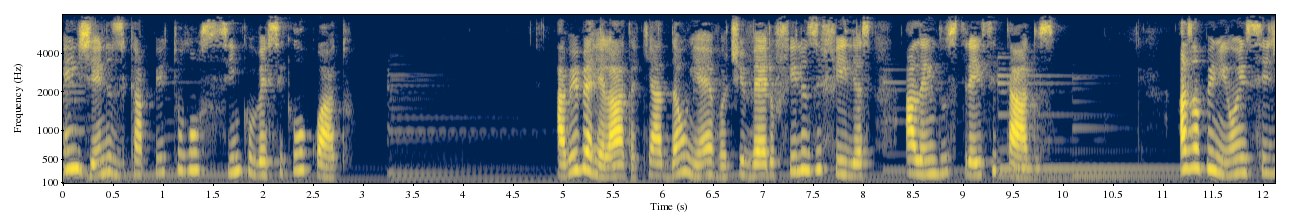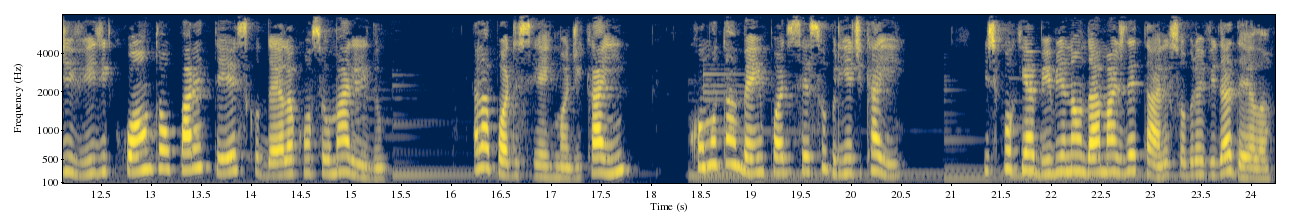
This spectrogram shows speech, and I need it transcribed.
em Gênesis capítulo 5, versículo 4. A Bíblia relata que Adão e Eva tiveram filhos e filhas, além dos três citados. As opiniões se dividem quanto ao parentesco dela com seu marido. Ela pode ser a irmã de Caim, como também pode ser sobrinha de Caim. Isso porque a Bíblia não dá mais detalhes sobre a vida dela.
